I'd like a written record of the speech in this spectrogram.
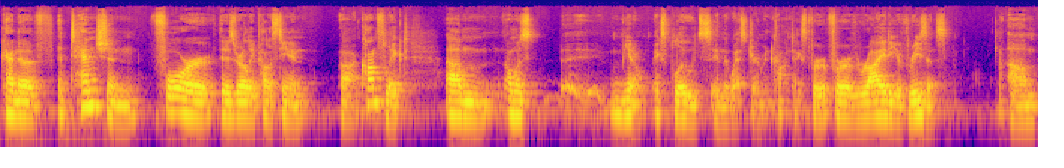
kind of attention for the Israeli Palestinian uh, conflict um, almost uh, you know explodes in the West German context for, for a variety of reasons. Um,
